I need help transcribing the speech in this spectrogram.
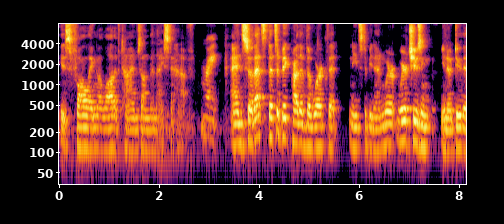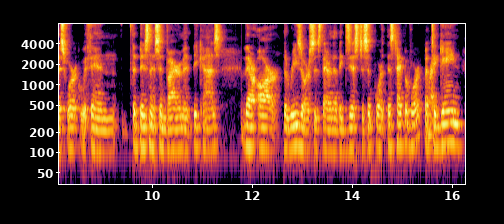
is falling a lot of times on the nice to have. Right. And so that's that's a big part of the work that needs to be done. We're we're choosing, you know, do this work within the business environment because there are the resources there that exist to support this type of work, but to gain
